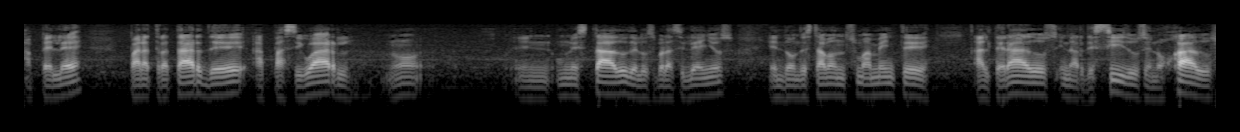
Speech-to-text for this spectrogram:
a Pelé para tratar de apaciguar ¿no? en un estado de los brasileños en donde estaban sumamente alterados, enardecidos, enojados,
